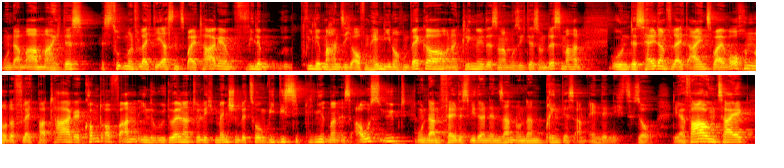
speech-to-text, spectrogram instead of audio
und am Abend mache ich das. Das tut man vielleicht die ersten zwei Tage. Viele, viele machen sich auf dem Handy noch einen Wecker und dann klingelt es und dann muss ich das und das machen. Und das hält dann vielleicht ein, zwei Wochen oder vielleicht ein paar Tage. Kommt drauf an, individuell natürlich, menschenbezogen, wie diszipliniert man es ausübt. Und dann fällt es wieder in den Sand und dann bringt es am Ende nichts. So, die Erfahrung zeigt,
